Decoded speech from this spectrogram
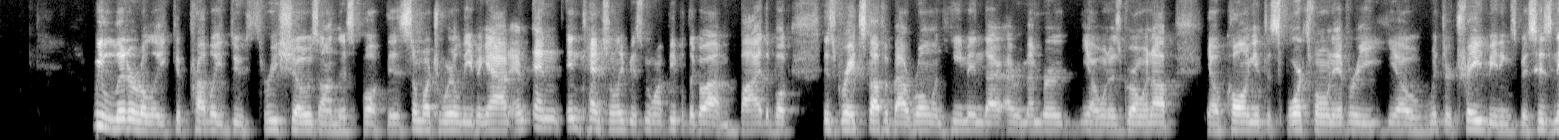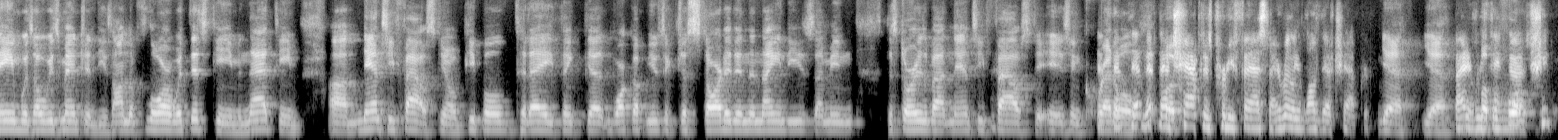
we literally could probably do three shows on this book. There's so much we're leaving out, and, and intentionally because we want people to go out and buy the book. There's great stuff about Roland Hemond. I, I remember, you know, when I was growing up, you know, calling into Sports Phone every, you know, winter trade meetings because his name was always mentioned. He's on the floor with this team and that team. Um, Nancy Faust, you know, people today think that walk up music just started in the 90s. I mean, the stories about Nancy Faust is incredible. That, that, that but, chapter is pretty fast. I really love that chapter. Yeah, yeah. About everything before, she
